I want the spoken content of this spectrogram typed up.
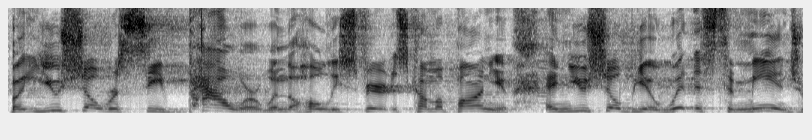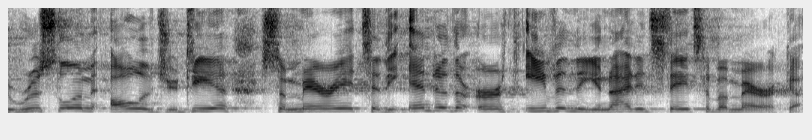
But you shall receive power when the Holy Spirit has come upon you, and you shall be a witness to me in Jerusalem, all of Judea, Samaria, to the end of the earth, even the United States of America.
